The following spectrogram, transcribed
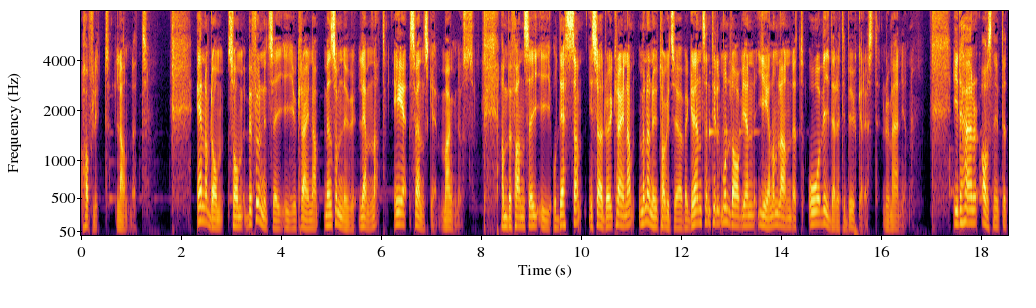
har flytt landet. En av dem som befunnit sig i Ukraina men som nu lämnat är svenske Magnus. Han befann sig i Odessa i södra Ukraina men har nu tagit sig över gränsen till Moldavien genom landet och vidare till Bukarest, Rumänien. I det här avsnittet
